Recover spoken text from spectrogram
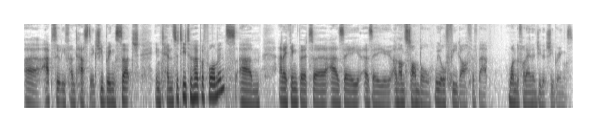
uh, absolutely fantastic. She brings such intensity to her performance, um, and I think that uh, as a as a an ensemble, we all feed off of that wonderful energy that she brings.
